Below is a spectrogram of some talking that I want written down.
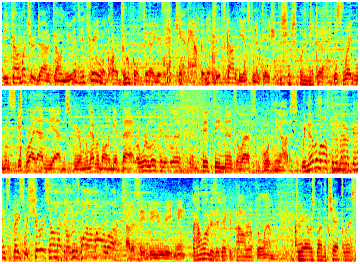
EECOM, what's your data telling you? It's, it's reading a quadruple failure. That can't happen. It's, it's got to be instrumentation. The ship's bleeding to death. This rate, we're going to skip right out of the atmosphere, and we're never going to get back. Oh, we're looking at less than 15 minutes of life support in the Odyssey. We never lost an American in space. We're sure as hell not going to lose one on my watch. Odyssey, do you read me? How long does it take to power up the LEM? Three hours by the checklist.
